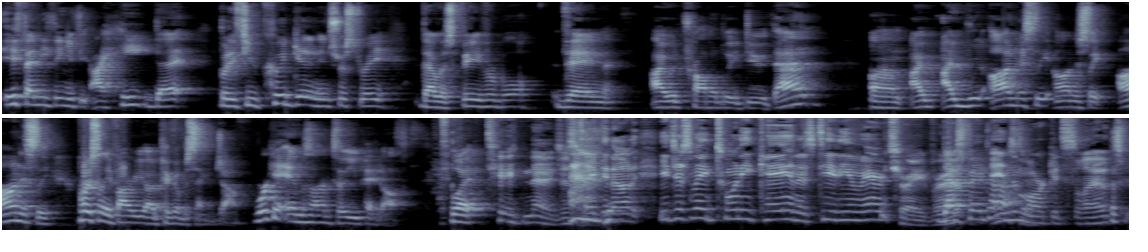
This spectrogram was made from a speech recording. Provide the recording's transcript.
If anything, if you, I hate debt, but if you could get an interest rate that was favorable, then I would probably do that. Um, I, I would honestly, honestly, honestly, personally, if I were you, I'd pick up a second job. Work at Amazon until you pay it off. But Dude, no, just take it out. He just made 20K in his TD Ameritrade, bro. That's And fantastic. the market's slow. That's-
